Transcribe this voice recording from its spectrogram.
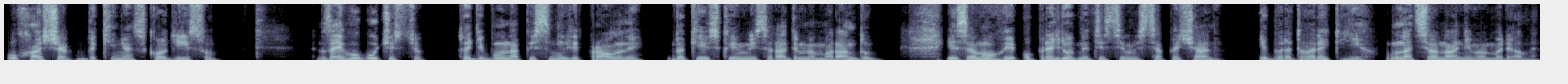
у хащах Бикінянського лісу. За його участю тоді був написаний відправлений до Київської міськради меморандум із вимогою оприлюднити ці місця печалі і перетворити їх у національні меморіали.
